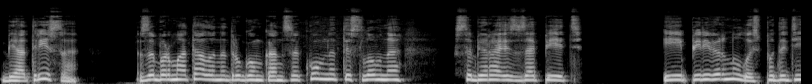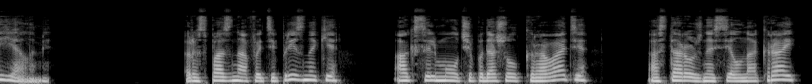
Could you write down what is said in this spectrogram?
Беатриса забормотала на другом конце комнаты, словно собираясь запеть, и перевернулась под одеялами. Распознав эти признаки, Аксель молча подошел к кровати, осторожно сел на край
